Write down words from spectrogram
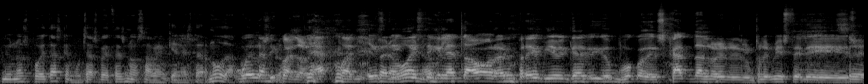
de unos poetas que muchas veces no saben quién es Cernuda. por Bueno, sí, cuando, le ha- cuando este, Pero bueno. este que le han dado ahora el premio y que ha habido un poco de escándalo en el premio este de Sí. Y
